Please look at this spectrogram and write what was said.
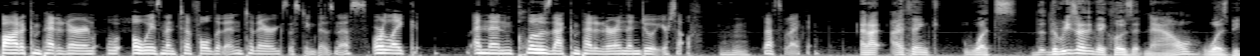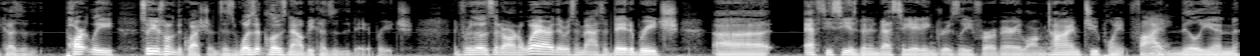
bought a competitor and w- always meant to fold it into their existing business or like and then close that competitor and then do it yourself mm-hmm. that's what i think and i, I think what's the, the reason i think they closed it now was because of partly so here's one of the questions is was it closed now because of the data breach and for those that aren't aware there was a massive data breach uh, FTC has been investigating Drizly for a very long time, Two point five right. million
